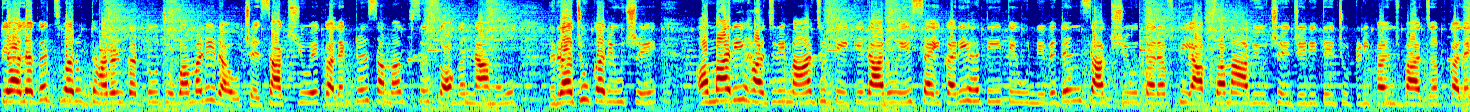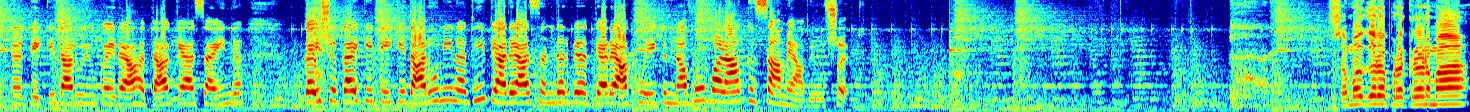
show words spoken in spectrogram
તે અલગ જ સ્વરૂપ ધારણ કરતો જોવા મળી રહ્યું છે. સાક્ષીઓએ કલેક્ટર સમક્ષ સોગંદનામું રજૂ કર્યું છે. અમારી હાજરીમાં જ ટેકેદારોએ સહી કરી હતી તેવું નિવેદન સાક્ષીઓ તરફથી આપવામાં આવ્યું છે. જે રીતે ચૂંટણી પંચ, ભાજપ કલેક્ટર, ટેકેદારો એવું કહી રહ્યા હતા કે આ સાઇન કહી શકાય કે ટેકેદારોની નથી, ત્યારે આ સંદર્ભે અત્યારે આખો એક નવો વળાંક સામે આવ્યો છે. સમગ્ર પ્રકરણમાં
